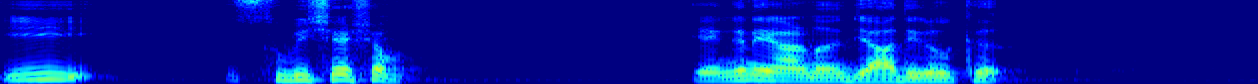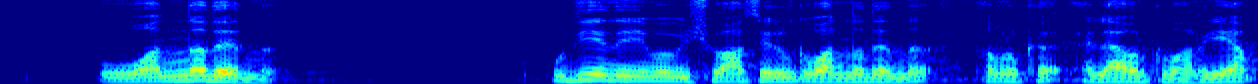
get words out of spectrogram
ഈ സുവിശേഷം എങ്ങനെയാണ് ജാതികൾക്ക് വന്നതെന്ന് പുതിയ നിയമവിശ്വാസികൾക്ക് വന്നതെന്ന് നമുക്ക് എല്ലാവർക്കും അറിയാം.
